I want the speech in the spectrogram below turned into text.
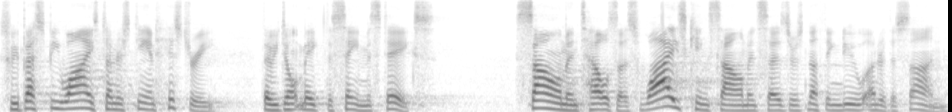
So we best be wise to understand history that we don't make the same mistakes. Solomon tells us, wise King Solomon says there's nothing new under the sun.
